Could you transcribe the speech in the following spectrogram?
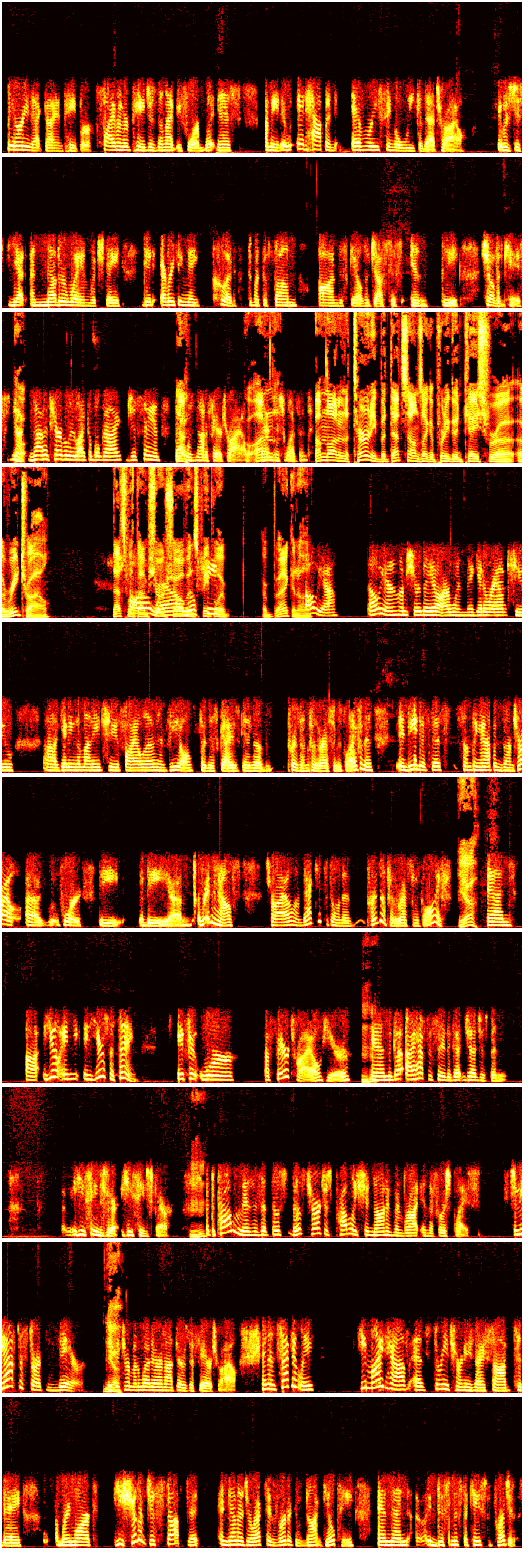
bury that guy in paper, 500 pages the night before a witness. I mean, it, it happened every single week of that trial. It was just yet another way in which they did everything they could to put the thumb on the scales of justice in the Chauvin case. Not, not a terribly likable guy. Just saying that was not a fair trial. Well, that just wasn't. I'm not an attorney, but that sounds like a pretty good case for a, a retrial. That's what oh, I'm sure well, Chauvin's we'll people are are banking on. Oh yeah, oh yeah. I'm sure they are when they get around to uh, getting the money to file an appeal for this guy who's going to go to prison for the rest of his life. And then, indeed, if this something happens on trial uh, for the the um, Rittenhouse trial, and that kid's going to prison for the rest of his life. Yeah. And uh, you know, and and here's the thing: if it were a fair trial here, Mm-hmm. and the gu- I have to say the judge has been he seems fair. He seems fair. Mm-hmm. But the problem is, is that those those charges probably should not have been brought in the first place. So you have to start there to Yeah. determine whether or not there's a fair trial. And then secondly, he might have, as three attorneys I saw today remark, he should have just stopped it and done a directed verdict of not guilty, and then uh, dismissed the case with prejudice.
